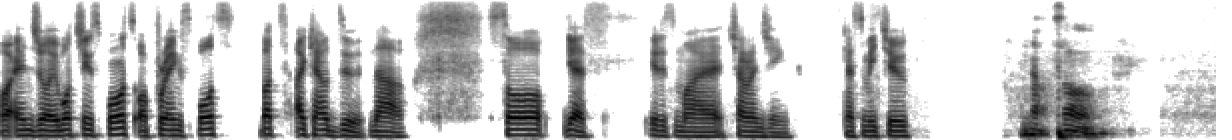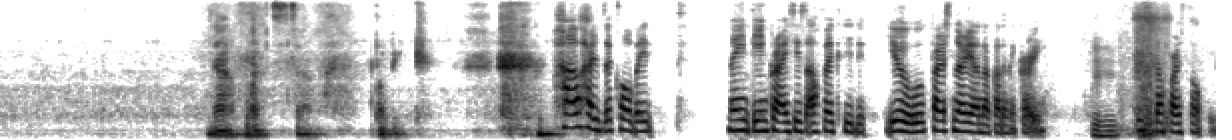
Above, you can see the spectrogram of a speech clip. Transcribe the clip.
or enjoy watching sports or playing sports, but I cannot do now. So yes, it is my challenging. Nice to meet you. No, so now what's the topic? How has the COVID 19 crisis affected you personally and academically? Mhm. This is the first topic.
